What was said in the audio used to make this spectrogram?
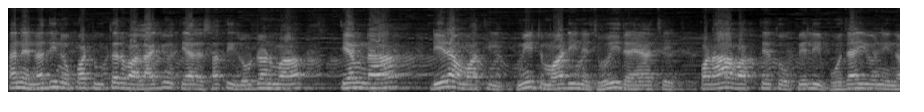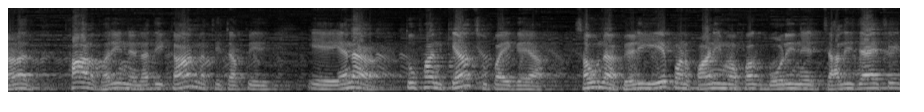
અને નદીનો પટ ઉતરવા લાગ્યું ત્યારે સતી લોડણમાં તેમના ડેરામાંથી મીટ માંડીને જોઈ રહ્યા છે. પણ આ વખતે તો પેલી ભોજાઈઓની નણદ ફાળ ભરીને નદી કાં નથી ટપી. એ એના તુફાન ક્યાં છુપાઈ ગયા? સૌના ભેળી એ પણ પાણીમાં પગ બોળીને ચાલી જાય છે.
